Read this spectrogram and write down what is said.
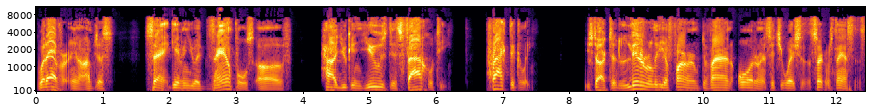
Whatever, you know, I'm just saying, giving you examples of how you can use this faculty practically. You start to literally affirm divine order in situations and circumstances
